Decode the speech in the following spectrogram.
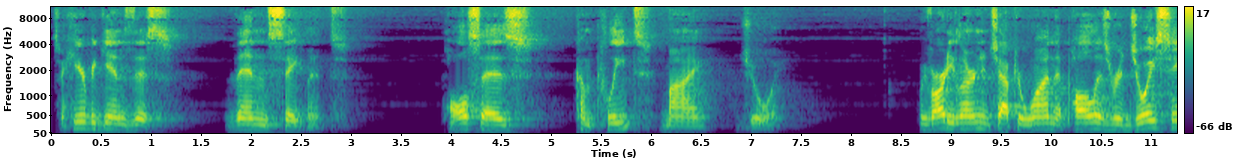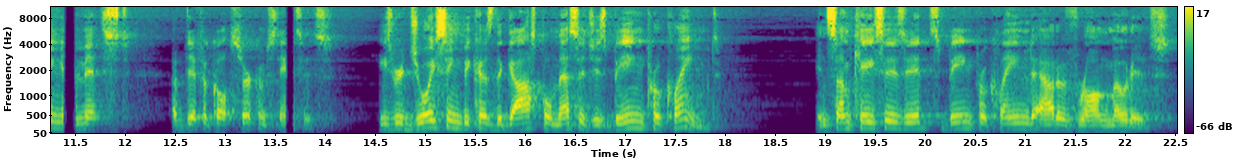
So here begins this then statement. Paul says, Complete my joy. We've already learned in chapter 1 that Paul is rejoicing in the midst of difficult circumstances. He's rejoicing because the gospel message is being proclaimed. In some cases, it's being proclaimed out of wrong motives,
